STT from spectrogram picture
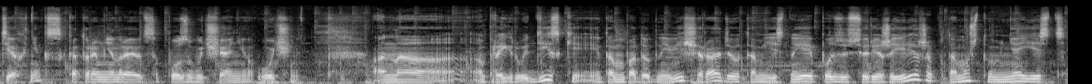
Technics, которая мне нравится по звучанию очень. Она проигрывает диски и тому подобные вещи, радио там есть, но я ей пользуюсь все реже и реже, потому что у меня есть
